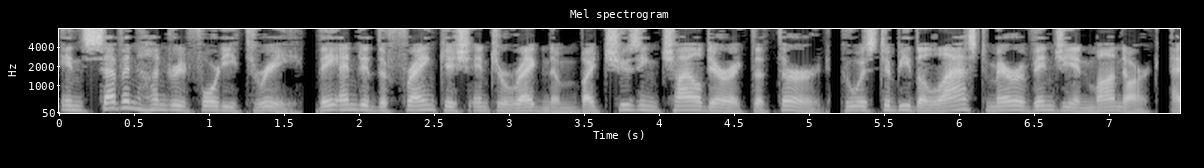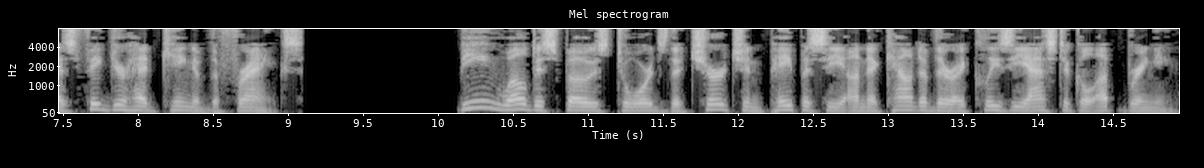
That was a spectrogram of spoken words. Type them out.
In 743, they ended the Frankish interregnum by choosing Childeric III, who was to be the last Merovingian monarch, as figurehead king of the Franks. Being well disposed towards the Church and papacy on account of their ecclesiastical upbringing,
